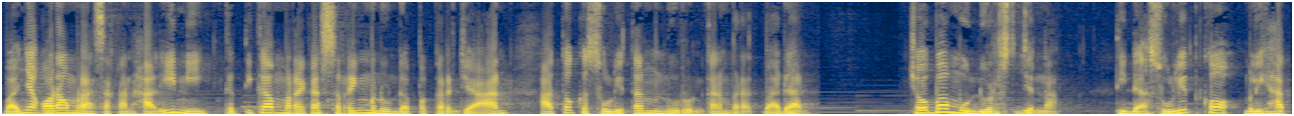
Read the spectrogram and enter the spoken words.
Banyak orang merasakan hal ini ketika mereka sering menunda pekerjaan atau kesulitan menurunkan berat badan. Coba mundur sejenak. Tidak sulit kok melihat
